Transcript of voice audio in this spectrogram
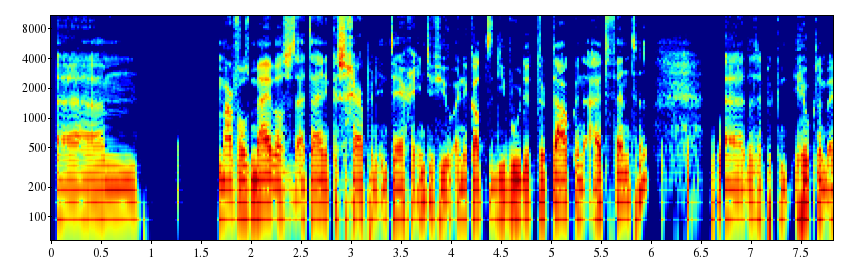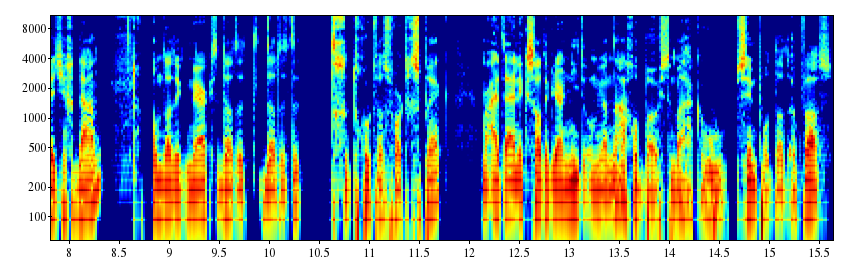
Ehm, maar volgens mij was het uiteindelijk een scherp en integer interview. En ik had die woede totaal kunnen uitventen. Eh, dat heb ik een heel klein beetje gedaan. Omdat ik merkte dat het, dat het, het goed was voor het gesprek. Maar uiteindelijk zat ik daar niet om Jan Nagel boos te maken, hoe simpel dat ook was.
